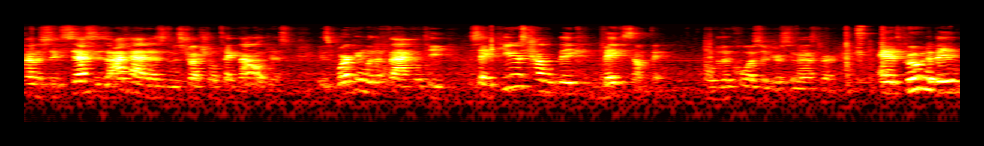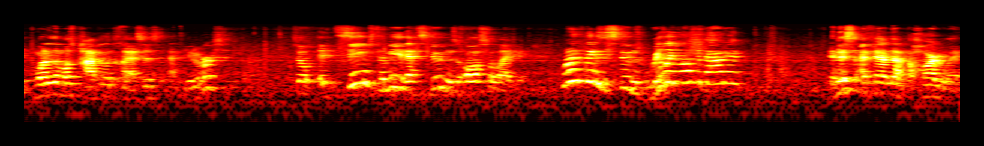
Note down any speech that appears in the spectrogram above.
kind of successes I've had as an instructional technologist, is working with a faculty to say, here's how they can make something over the course of your semester. And it's proven to be one of the most popular classes at the university. So it seems to me that students also like it. One of the things that students really loved about it and this I found out the hard way,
